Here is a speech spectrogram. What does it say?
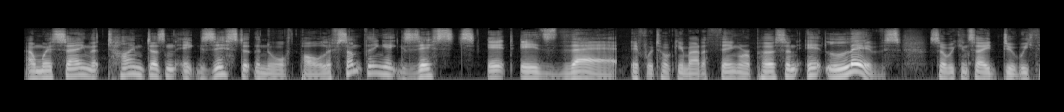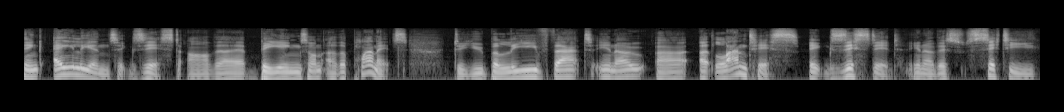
And we're saying that time doesn't exist at the North Pole. If something exists, it is there. If we're talking about a thing or a person, it lives. So we can say, do we think aliens exist? Are there beings on other planets? Do you believe that, you know, uh, Atlantis existed? You know, this city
